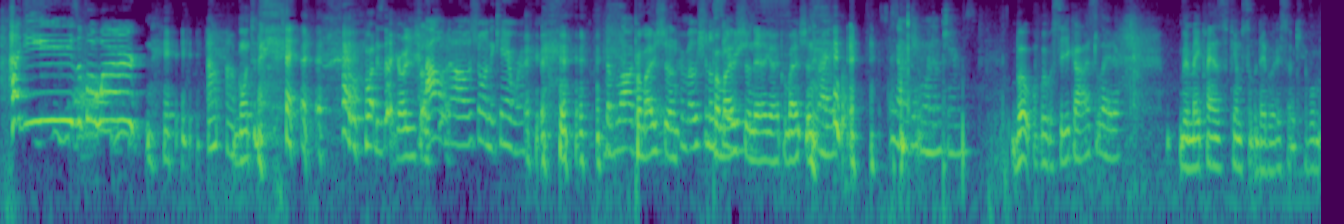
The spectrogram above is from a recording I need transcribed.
Huggies before work. I, I'm going to the. what is that, girl? You trying I don't know. I was showing the camera. The vlog. Promotion. Promotional Promotion. series. There you go. Promotion. Right. I think I'm gonna get one of them cameras. But we will see you guys later. We made plans to film something today, but it's okay. We'll,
